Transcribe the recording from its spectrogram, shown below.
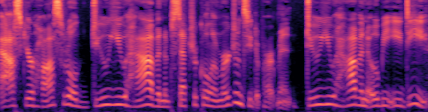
ask your hospital do you have an obstetrical emergency department? Do you have an OBED?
